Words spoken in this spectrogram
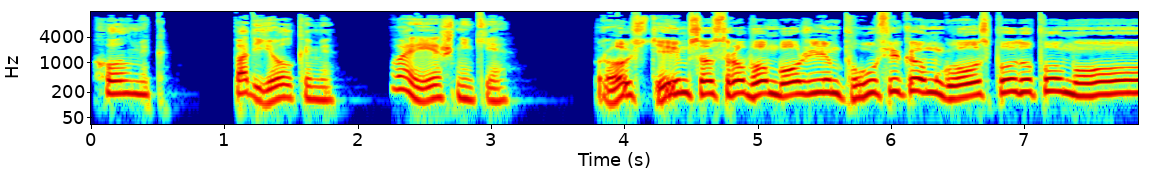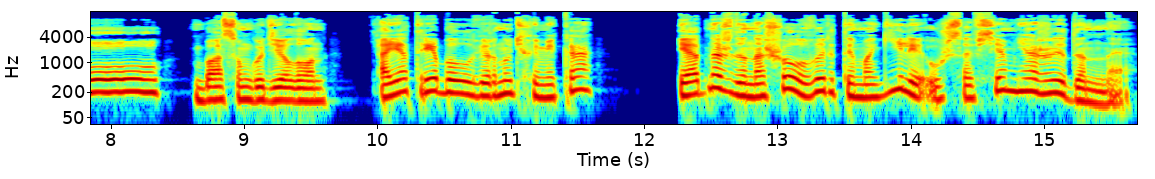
Холмик, под елками, в орешнике, «Простимся с рабом Божьим Пуфиком, Господу помо!» Басом гудел он, а я требовал вернуть хомяка и однажды нашел в вырытой могиле уж совсем неожиданное.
